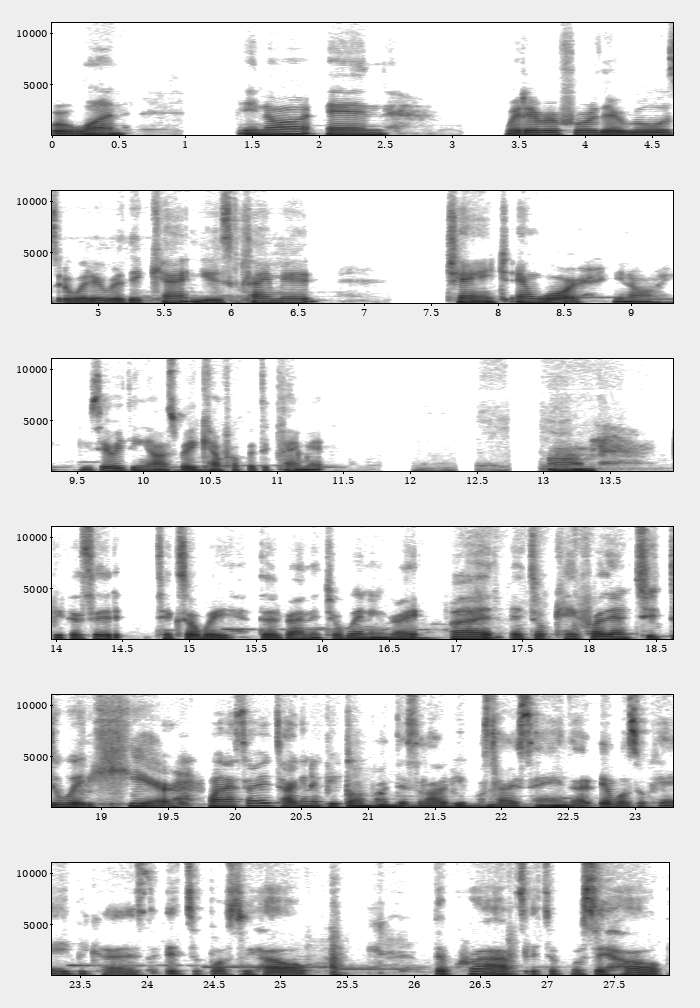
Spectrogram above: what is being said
War One, you know, and whatever for their rules or whatever they can't use climate change and war you know use everything else but you can't fuck with the climate. Um because it takes away the advantage of winning right? But it's okay for them to do it here. When i started talking to people about this a lot of people started saying that it was okay because it's supposed to help the crops it's supposed to help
